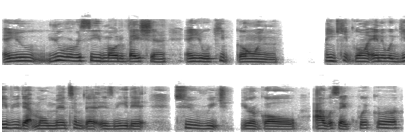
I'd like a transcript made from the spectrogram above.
and you you will receive motivation and you will keep going and you keep going and it will give you that momentum that is needed to reach your goal. I would say quicker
